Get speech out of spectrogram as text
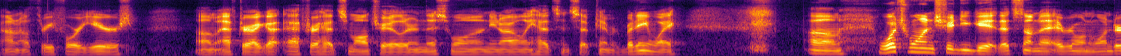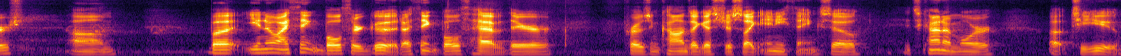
I don't know, three, four years um, after I got after I had small trailer, and this one, you know, I only had since September. But anyway, um, which one should you get? That's something that everyone wonders. Um, but you know, I think both are good. I think both have their pros and cons. I guess just like anything. So it's kind of more up to you.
